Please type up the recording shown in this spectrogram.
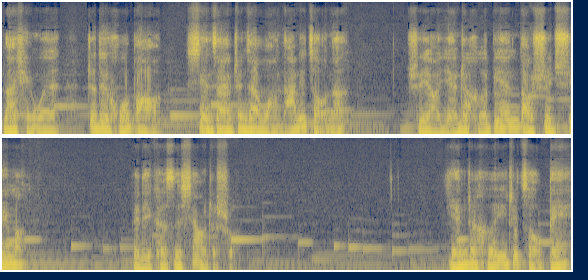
那请问这对活宝现在正在往哪里走呢？是要沿着河边到市区吗？”菲利克斯笑着说：“沿着河一直走呗，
